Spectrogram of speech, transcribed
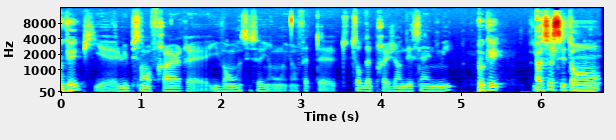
OK. Puis euh, lui et son frère euh, Yvon, c'est ça, ils ont, fait euh, toutes sortes de projets en dessin animé. OK. Ah, ça, c'est ton.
